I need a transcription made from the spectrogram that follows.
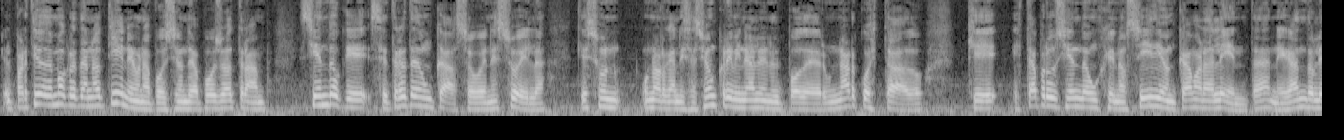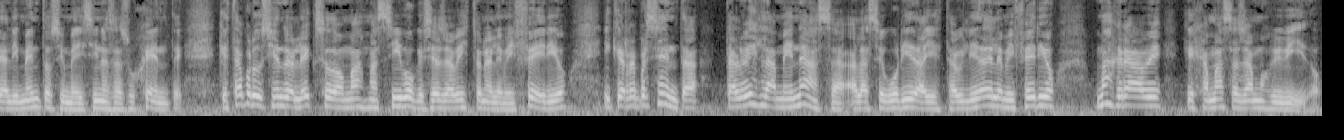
el Partido Demócrata no tiene una posición de apoyo a Trump, siendo que se trata de un caso, Venezuela, es una organización criminal en el poder, un narcoestado, que está produciendo un genocidio en cámara lenta, negándole alimentos y medicinas a su gente, que está produciendo el éxodo más masivo que se haya visto en el hemisferio y que representa tal vez la amenaza a la seguridad y estabilidad del hemisferio más grave que jamás hayamos vivido.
